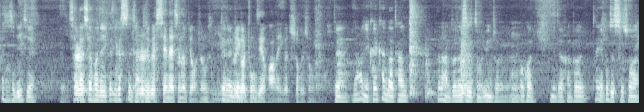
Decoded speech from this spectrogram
确实是理解嗯，现代社会的一个一个视角。就是这个现代性的表征之一，对对对对一个中介化的一个社会生活。对，然后你可以看到它，它的很多都是怎么运作的，嗯包括你的很多，它也不只是说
